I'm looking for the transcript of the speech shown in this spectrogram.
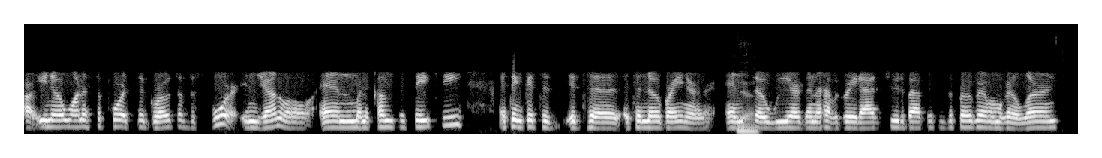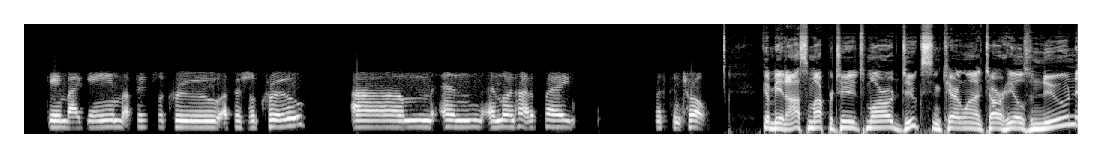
are, you know, want to support the growth of the sport in general. And when it comes to safety, I think it's a it's a it's a no brainer. And yeah. so we are going to have a great attitude about this as a program, and we're going to learn game by game, official crew, official crew, um, and and learn how to play with control. Going to be an awesome opportunity tomorrow. Dukes and Carolina Tar Heels noon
